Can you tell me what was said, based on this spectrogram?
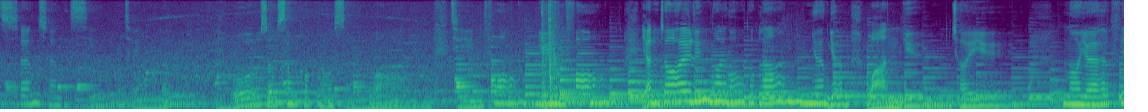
想想的小情侣，互诉心曲多神往。前方远方，人在恋爱我独懒洋洋，还愿随缘。爱若非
